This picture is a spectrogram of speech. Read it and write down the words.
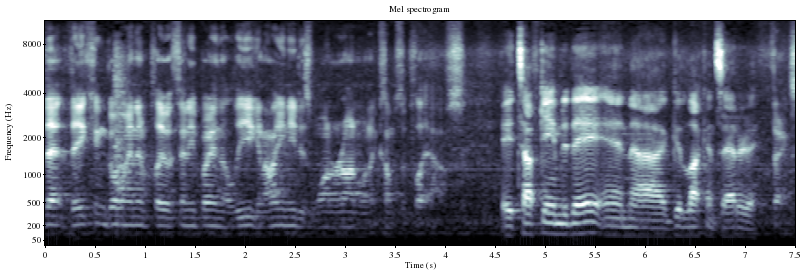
that they can go in and play with anybody in the league, and all you need is one run when it comes to playoffs. A tough game today, and uh, good luck on Saturday. Thanks.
